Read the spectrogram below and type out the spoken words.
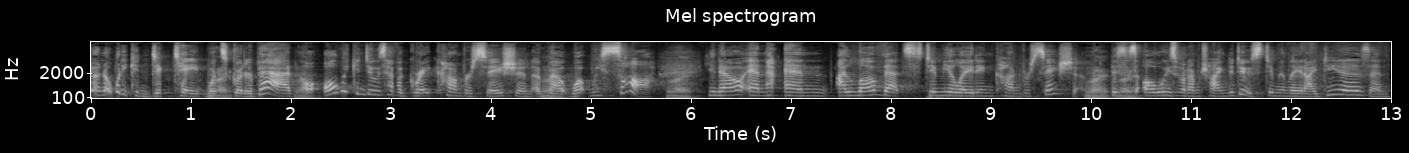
you know nobody can dictate what's Right. good or bad. Right. all, we can do is have a great conversation about what we saw Right. you know? And and i love that stimulating conversation. Right, this is always what i'm trying to do stimulate ideas and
